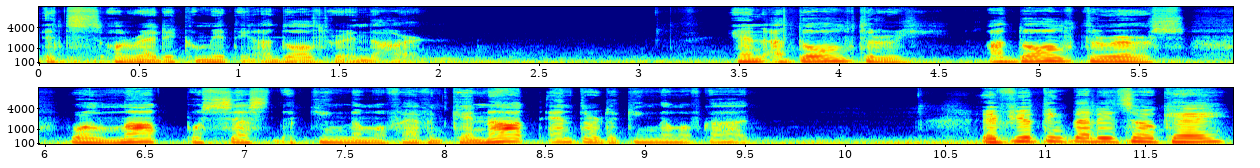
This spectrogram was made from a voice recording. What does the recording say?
it's already committing adultery in the heart. And adultery, adulterers will not possess the kingdom of heaven, cannot enter the kingdom of God. If you think that it's okay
